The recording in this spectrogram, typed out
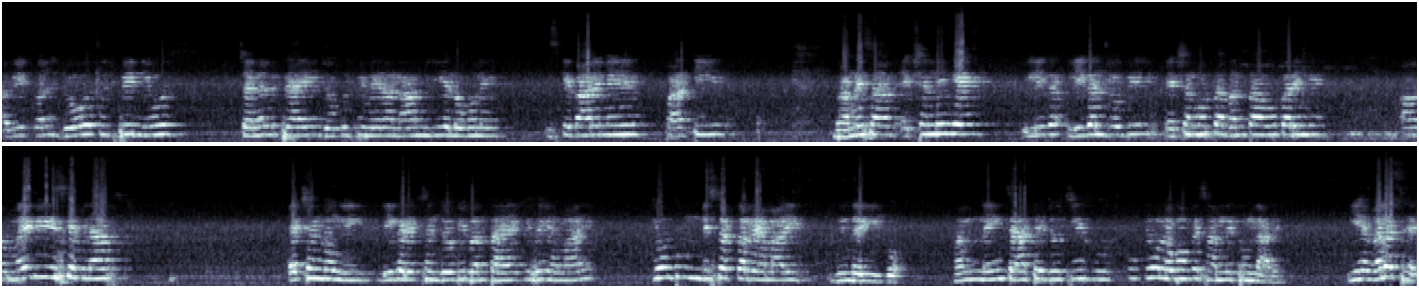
अब ये कल जो कुछ भी न्यूज़ चैनल पे आई, जो कुछ भी मेरा नाम लिए लोगों ने, इसके बारे में पार्टी भामड़े साहब एक्शन लेंगे लीगल जो भी एक्शन होता, बनता, वो करेंगे। और मैं भी इसके खिलाफ एक्शन लूँगी लीगल एक्शन जो भी बनता है कि भाई हमारी, क्यों तुम डिस्टर्ब कर रहे हमारी ज़िंदगी को? हम नहीं चाहते जो चीज़, उसको क्यों लोगों के सामने तुम ला रहे ये गलत है।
